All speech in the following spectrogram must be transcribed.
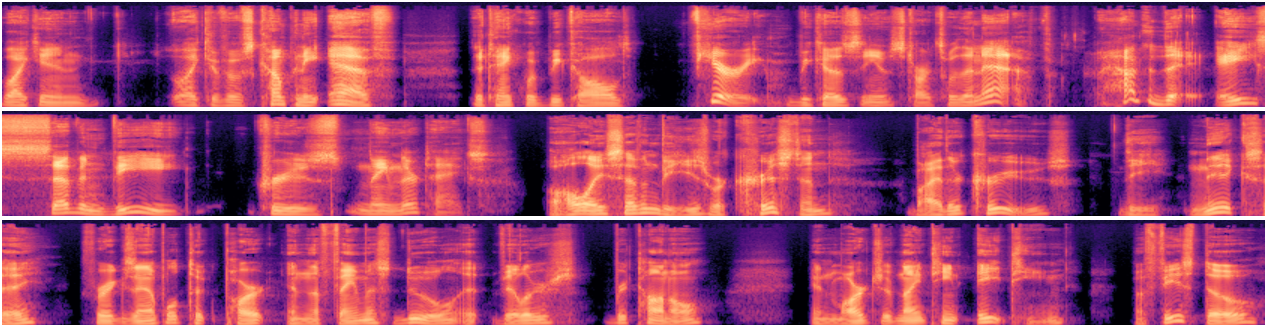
Like in, like if it was Company F, the tank would be called Fury because you know it starts with an F. How did the A7V crews name their tanks? All A7Vs were christened by their crews. The Nixe, eh, for example, took part in the famous duel at Villers Bretonneux In March of 1918, Mephisto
